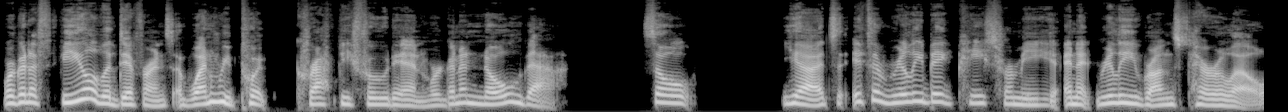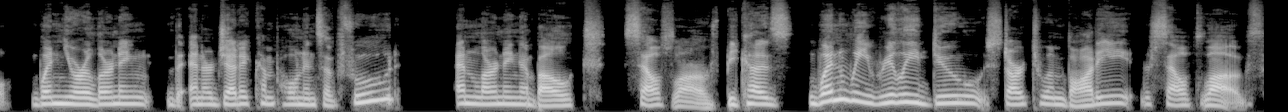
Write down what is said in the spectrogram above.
We're going to feel the difference of when we put crappy food in. We're going to know that. So, yeah, it's it's a really big piece for me and it really runs parallel when you're learning the energetic components of food and learning about self-love because when we really do start to embody the self-love,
